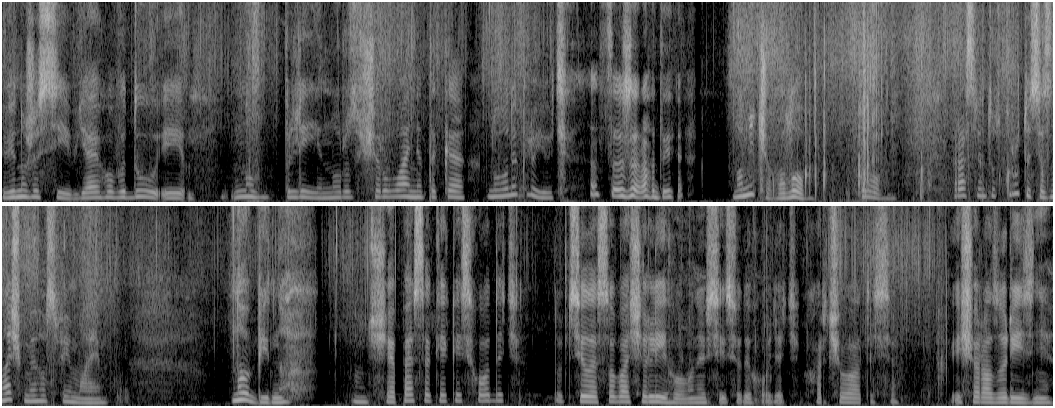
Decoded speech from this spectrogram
Він уже сів, я його веду і ну блін, ну розчарування таке. Ну вони клюють. Це вже радує. Ну нічого, ловимо. ловимо. Раз він тут крутиться, значить ми його спіймаємо. Ну, обідно. Ще песик якийсь ходить. Тут ціле собаче ліго, вони всі сюди ходять харчуватися. І щоразу різні.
